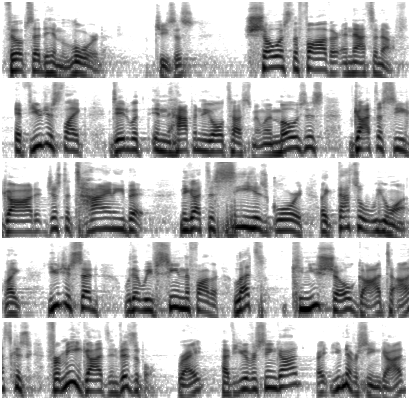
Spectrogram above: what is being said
Philip said to him, Lord, Jesus, show us the Father, and that's enough. If you just like did what in, happened in the Old Testament, when Moses got to see God just a tiny bit, and he got to see his glory, like that's what we want. Like you just said that we've seen the Father. Let's, can you show God to us? Because for me, God's invisible, right? Have you ever seen God? Right? You've never seen God.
